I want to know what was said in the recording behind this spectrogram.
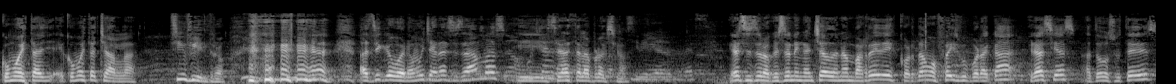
como esta, como esta charla, sin filtro. Así que bueno, muchas gracias a ambas y será hasta la próxima. Gracias a los que se han enganchado en ambas redes, cortamos Facebook por acá, gracias a todos ustedes.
